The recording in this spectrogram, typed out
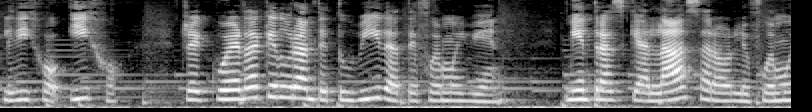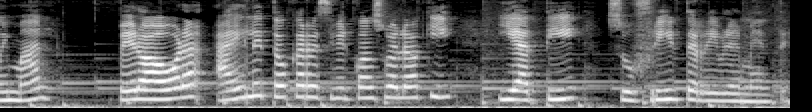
Le dijo, Hijo, recuerda que durante tu vida te fue muy bien, mientras que a Lázaro le fue muy mal. Pero ahora a él le toca recibir consuelo aquí y a ti sufrir terriblemente.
